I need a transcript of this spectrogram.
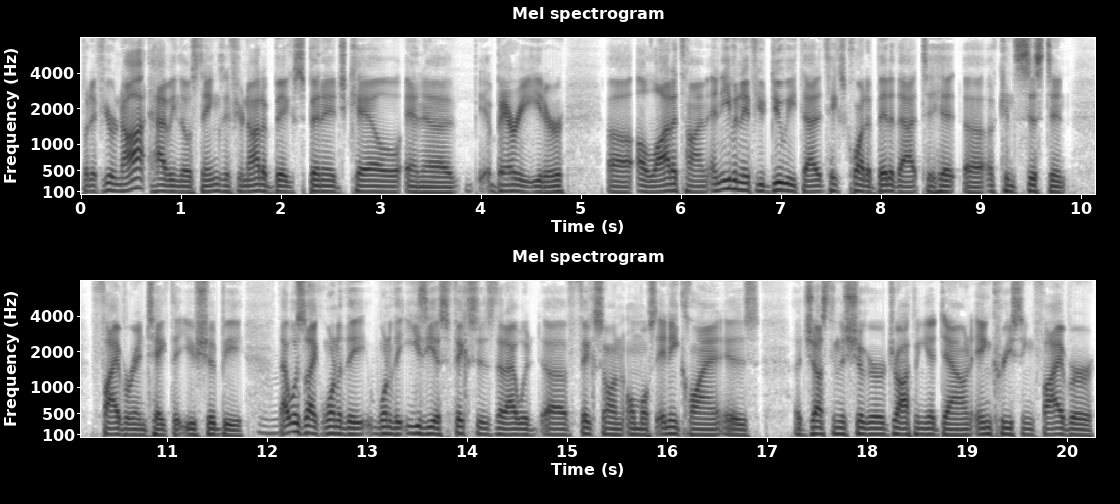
But if you're not having those things, if you're not a big spinach, kale, and a berry eater, uh, a lot of time, and even if you do eat that, it takes quite a bit of that to hit uh, a consistent fiber intake that you should be. That was like one of the one of the easiest fixes that I would uh, fix on almost any client is adjusting the sugar, dropping it down, increasing fiber,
